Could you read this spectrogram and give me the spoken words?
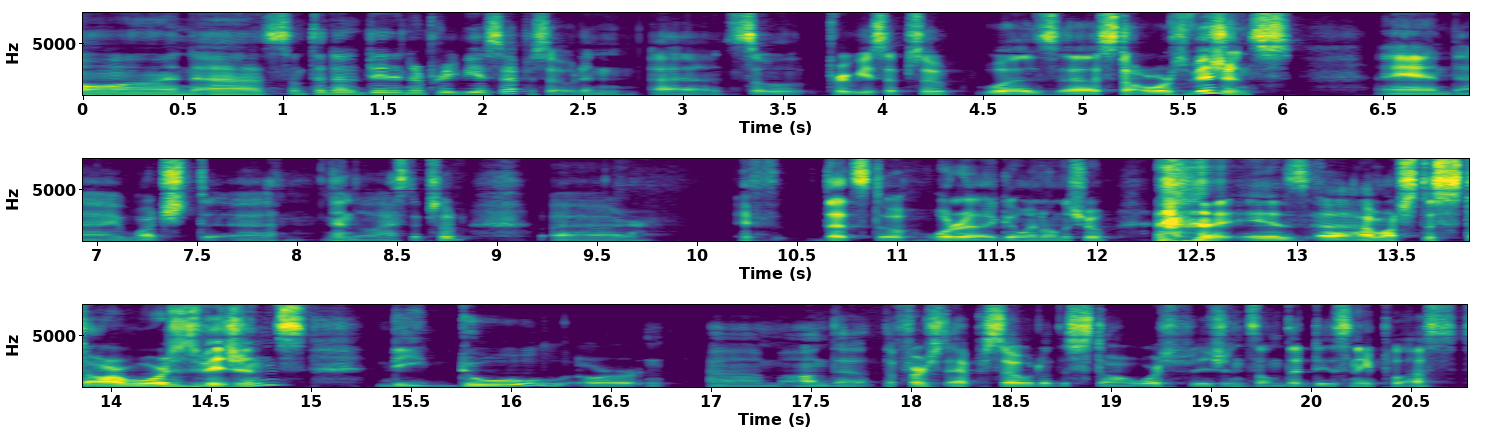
on uh, something that I did in a previous episode. And uh, so, previous episode was uh, Star Wars Visions and I watched uh, in the last episode. Uh, if that's the order I go in on the show, is uh, I watched the Star Wars Visions, the duel, or um, on the the first episode of the Star Wars Visions on the Disney Plus.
